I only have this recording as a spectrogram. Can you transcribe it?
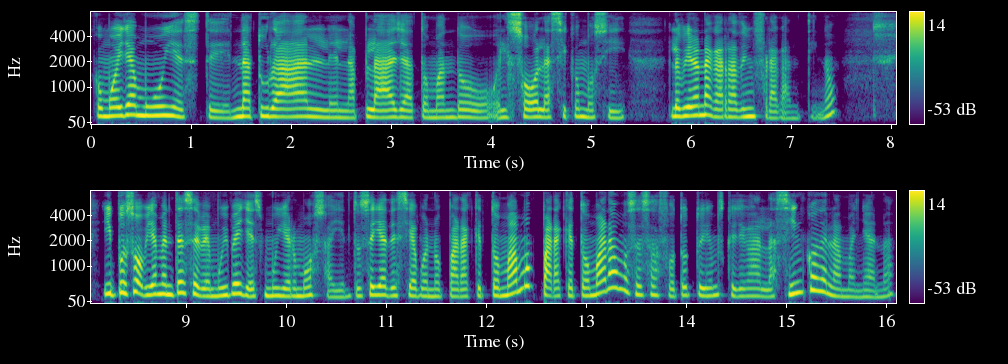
Como ella muy este natural en la playa tomando el sol, así como si lo hubieran agarrado infraganti, ¿no? Y pues obviamente se ve muy bella, es muy hermosa. Y entonces ella decía, bueno, para que tomamos, para que tomáramos esa foto tuvimos que llegar a las 5 de la mañana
